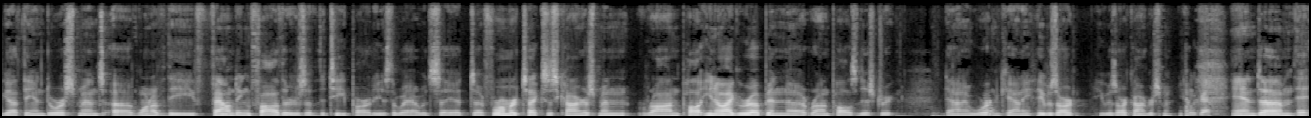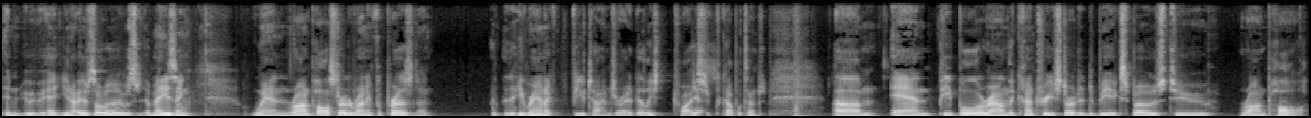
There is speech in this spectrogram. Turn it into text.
got the endorsement of one of the founding fathers of the Tea Party, is the way I would say it. Uh, former Texas Congressman Ron Paul. You know, I grew up in uh, Ron Paul's district down in Wharton County. He was our he was our congressman. Yeah. Okay. And, um, and, and you know, it was always, it was amazing when Ron Paul started running for president. He ran a few times, right? At least twice, yes. a couple times. Um, and people around the country started to be exposed to Ron Paul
